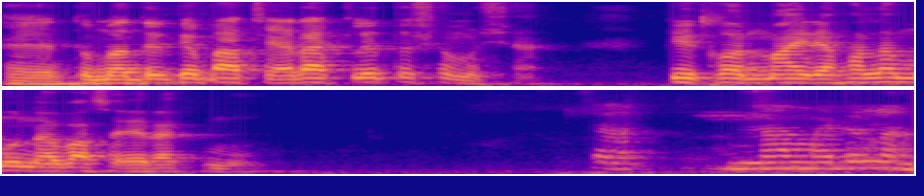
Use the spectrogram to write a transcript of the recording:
হ্যাঁ তোমাদেরকে বাঁচায় রাখলে তো সমস্যা। কি কর মাইরা ফালামু না বাঁচায় রাখব? না মেডালান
